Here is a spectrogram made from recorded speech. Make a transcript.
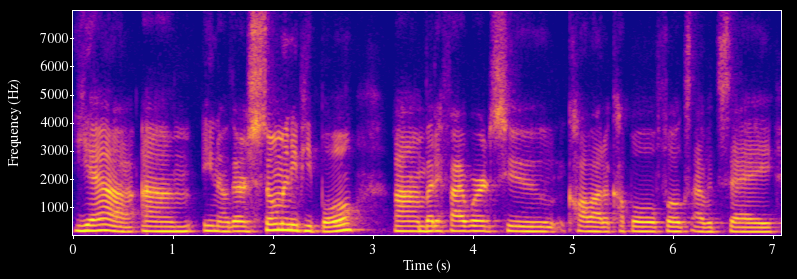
Yeah, um, you know, there's so many people um, but if I were to call out a couple folks, I would say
